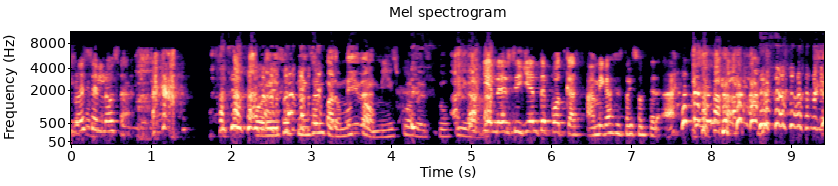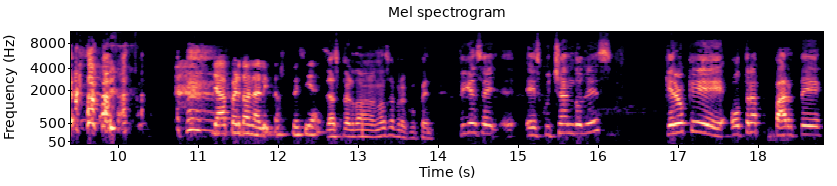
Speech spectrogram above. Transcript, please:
No es celosa. Por eso piensan que somos promiscuos, estúpida. Y en el siguiente podcast, amigas, estoy soltera. ya, perdón, Lalito, decías. Las perdono, no se preocupen. Fíjense, eh, escuchándoles, creo que otra parte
